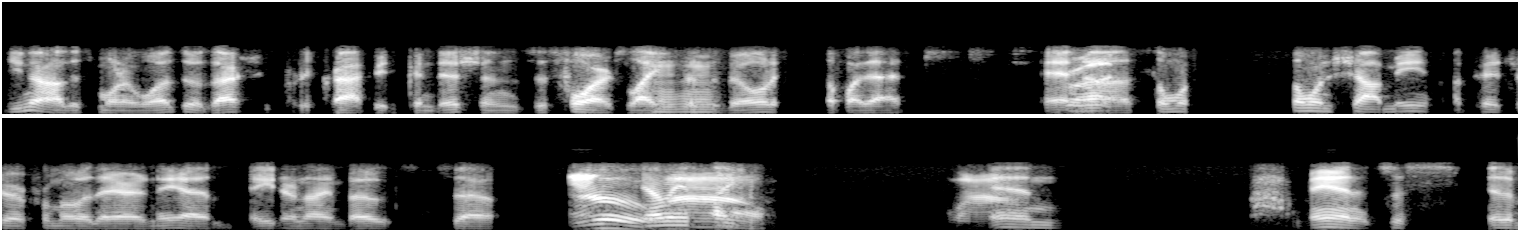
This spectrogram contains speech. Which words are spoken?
you know how this morning was. It was actually pretty crappy conditions as far as light Mhm. visibility stuff like that. And Right. uh, someone someone shot me a picture from over there, and they had eight or nine boats. So Oh, Yeah, I mean, wow. like- wow. and ah, man, it's just it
